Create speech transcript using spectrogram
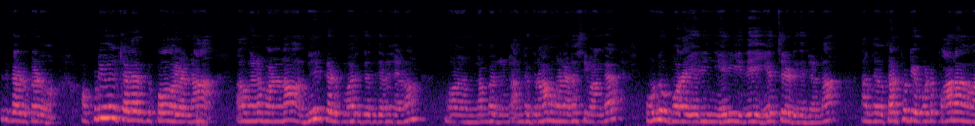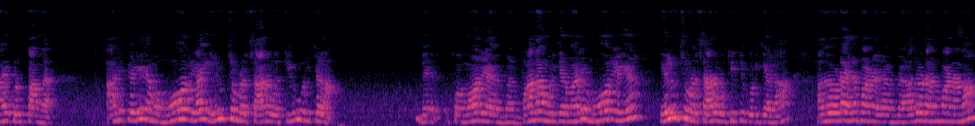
இது கடு கடுவோம் அப்படியும் சிலருக்கு போகலைன்னா அவங்க என்ன பண்ணணும்? நீர்க்கடுப்பு மாதிரி இருக்கிறதுக்கு என்ன செய்யணும்? நம்ம அந்த கிராமங்களில் என்ன செய்வாங்க? ஒன்றுக்கு போகிற எரி எரியுது எரிச்சல் எடுக்குன்னு சொன்னால் அந்த கற்பூட்டியை போட்டு பானகம் வாங்கி கொடுப்பாங்க. அடிக்கடி நம்ம மோரில் எலுமிச்சம்பழம் சாறை ஊற்றியும் குடிக்கலாம் இப்போ மோரில் பானகம் குடிக்கிற மாதிரி மோர்லேயும் எலுமிச்சம்பழம் சாறை ஊற்றிட்டு குடிக்கலாம். அதோட என்ன பண்ண அதோட என்ன பண்ணணும்?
